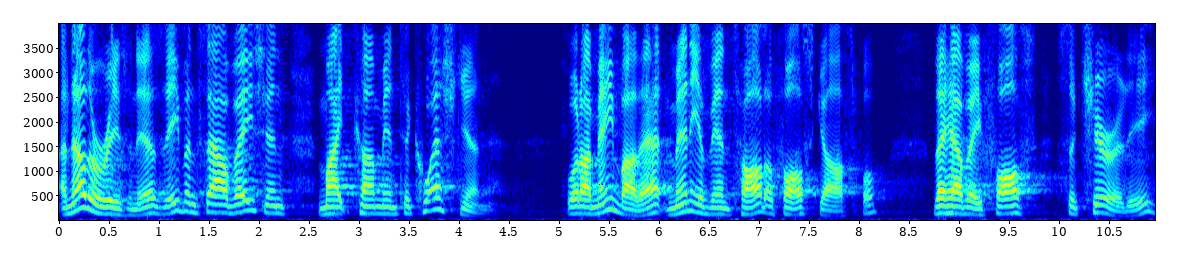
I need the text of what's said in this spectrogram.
Another reason is even salvation might come into question. What I mean by that, many have been taught a false gospel. They have a false security.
